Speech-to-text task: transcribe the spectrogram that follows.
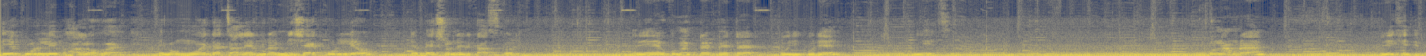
দিয়ে করলে ভালো হয় এবং ময়দা, চালের গুঁড়া মিশায় করলেও এটা বেসনের কাজ করে। এরকম একটা ব্যাটার তৈরি করে নিয়েছি। এখন আমরা রেখে দেব।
